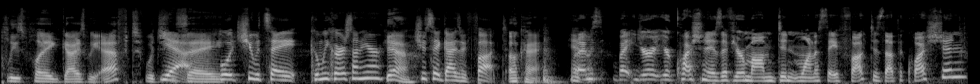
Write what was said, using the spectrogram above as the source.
please play Guys We Effed? Would she Yeah. say, What she would say, can we curse on here? Yeah. She would say, guys, we fucked. okay. But, I'm, but your your question is if your mom didn't want to say fucked, is that the question?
